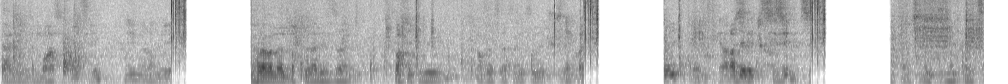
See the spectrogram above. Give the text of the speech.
Derneğimizin muhasebesiyim. Memnun oldum. Merhabalar Doktor Ali Rıza. Bahçeköy'ün Ablas Hastanesi'nde. Sayın Baş- E, ya Acele siz- sizin, siz- yaş,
